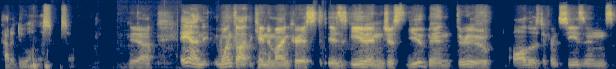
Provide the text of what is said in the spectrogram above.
how to do all this. So yeah. And one thought that came to mind, Chris, is even just you've been through all those different seasons.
